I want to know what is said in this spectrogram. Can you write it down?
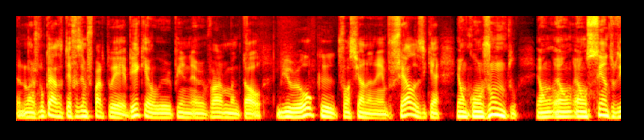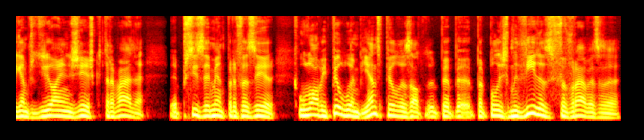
nós no caso até fazemos parte do EEB, que é o European Environmental Bureau, que funciona em Bruxelas e que é, é um conjunto, é um, é, um, é um centro, digamos, de ONGs que trabalha precisamente para fazer o lobby pelo ambiente, pelas, pelas medidas favoráveis a,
